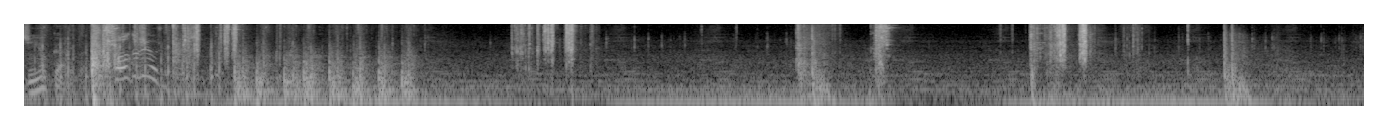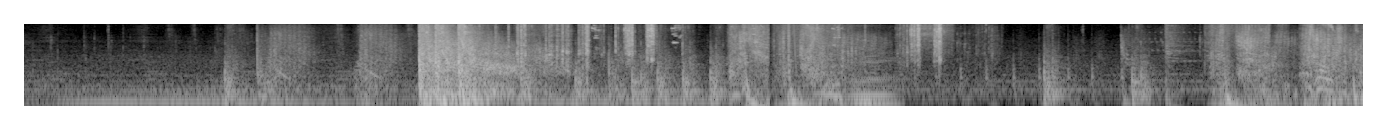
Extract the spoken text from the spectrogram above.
ihtiyacın yok galiba. Dolduruyorum. vengeance.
